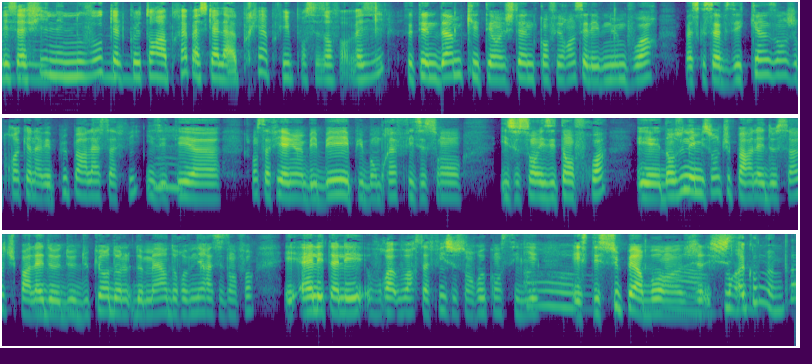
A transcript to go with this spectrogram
et sa Mhm. fille naît de nouveau Mhm. quelques temps après parce qu'elle a appris à prier pour ses enfants. Vas-y. C'était une dame qui était, j'étais à une conférence, elle est venue me voir parce que ça faisait 15 ans, je crois, qu'elle n'avait plus parlé à sa fille. Ils Mmh. étaient, euh, je pense que sa fille a eu un bébé, et puis bon, bref, ils se sont, ils se sont, ils étaient en froid. Et dans une émission, tu parlais de ça, tu parlais de, de- du cœur de, de mère, de revenir à ses enfants. Et elle est allée voir, voir sa fille, se sont réconciliés. Et c'était super beau. hein. Je, Je me raconte même pas.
